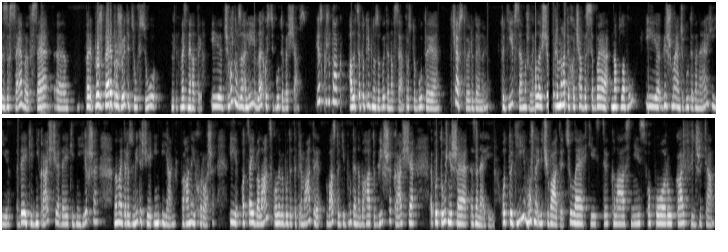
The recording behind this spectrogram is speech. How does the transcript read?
за себе все пере- прож- перепрожити цю всю весь негатив. І чи можна взагалі в легкості бути весь час? Я скажу так, але це потрібно забити на все, просто бути черствою людиною. Тоді все можливо. Але щоб тримати хоча б себе на плаву і більш-менш бути в енергії, деякі дні краще, деякі дні гірше, ви маєте розуміти, що є інь і янь, погане і хороше. І оцей баланс, коли ви будете тримати, вас тоді буде набагато більше, краще, потужніше з енергії. От тоді можна відчувати цю легкість, класність, опору, кайф від життя.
